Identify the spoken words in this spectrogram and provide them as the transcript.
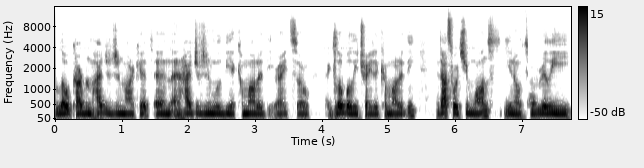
low carbon hydrogen market, and, and hydrogen will be a commodity, right? So a globally traded commodity. And that's what you want, you know, to really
